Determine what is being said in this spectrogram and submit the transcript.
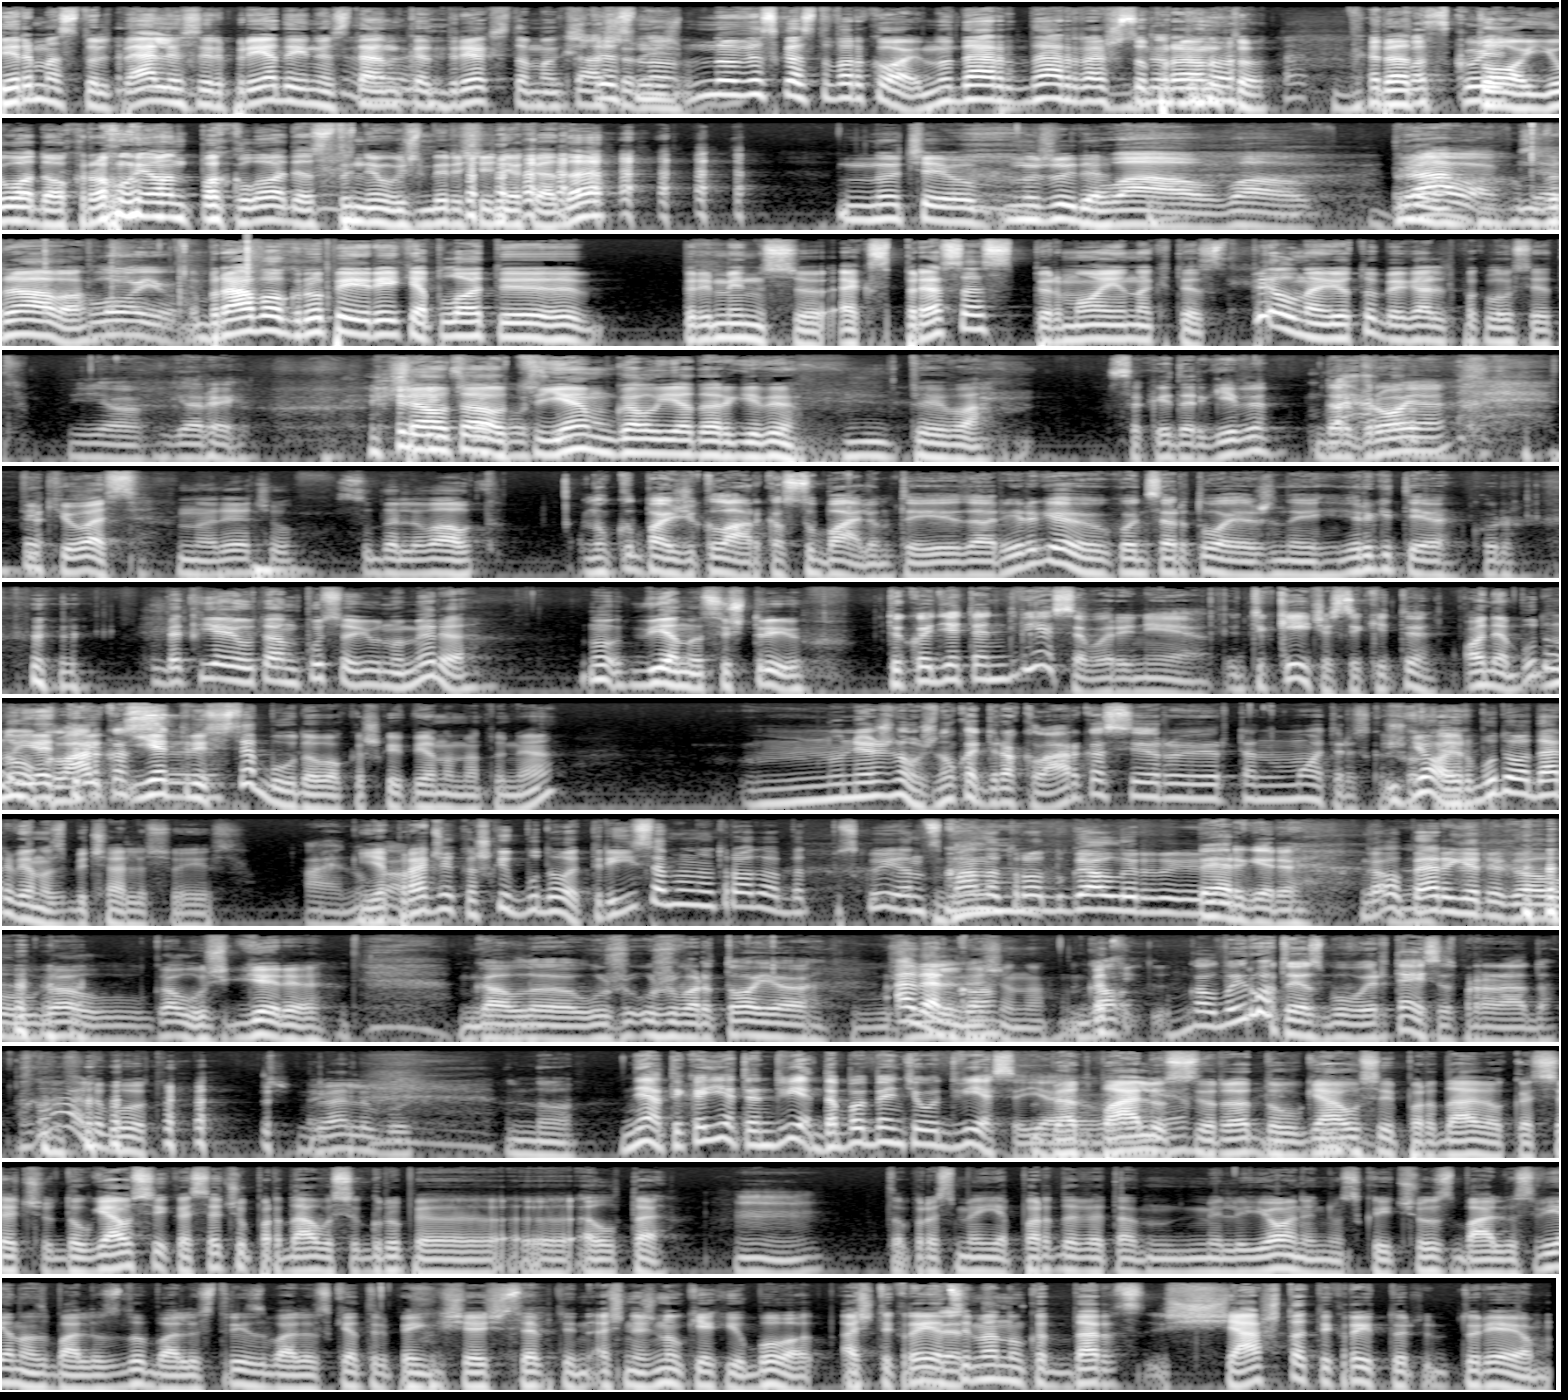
Pirmas tulpelis ir priedainis ten, kad drėksta makštis, nu, nu viskas tvarkoj, nu dar, dar aš suprantu. Bet, Bet paskui. to juodo kraujo ant paklodės tu neužmirši niekada. Nu čia jau nužudė. Wow, wow. Bravo. Jo, Bravo. Ploju. Bravo grupiai reikia ploti, priminsiu, ekspresas, pirmoji naktis. Pilna YouTube galite paklausyti. Jo, gerai. Shout out, jiem gal jie dar gyvi. Tai va, Sakai, dar gyvi, dar groja. tikiuosi, norėčiau sudalyvauti. Nu, pavyzdžiui, Clarkas su Balium, tai dar irgi koncertuoja, žinai, irgi tie, kur. Bet jie jau ten pusė jų numirė. Nu, vienas iš trijų. Tik kad jie ten dviese varinėja, tik keičiasi kiti. O nebūdavo, Nu, jie, Clarkas- tri, jie trise būdavo kažkaip vienu metu, ne? Nu, nežinau, žinau, kad yra Clarkas ir, ir ten moteris kažkokia. Jo, ir būdavo dar vienas bičelis su jais. Ai, nu, Jie gal. pradžiai kažkaip būdavo trysia, man atrodo, bet paskui ant man atrodo gal ir... Pergerė. Gal pergerė, gal, gal, gal užgerė. Gal už, užvartojo. A, vėl užlinko. nežinau. Gal, Bet gal vairuotojas buvo ir teisės prarado. gali būti. Gali būti. Nu. Ne, tai kad jie ten dvie, dabar bent jau dviese. Jie Bet Balius yra daugiausiai pardavę kasečių, daugiausiai kasečių pardavusi grupė e, LT. Mm. Ta prasme, jie pardavė ten milijoninius skaičius. Balius 1, Balius 2, Balius 3, Balius 4, 5, 6, 7. Aš nežinau, kiek jų buvo. Aš tikrai Bet- atsimenu, kad dar šeštą tikrai tur, turėjom.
